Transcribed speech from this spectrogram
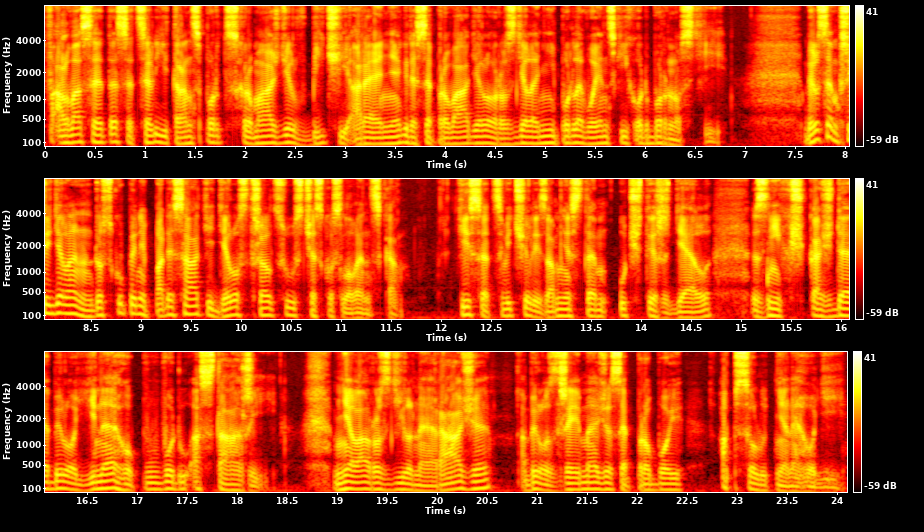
V Alvasete se celý transport schromáždil v Bíčí aréně, kde se provádělo rozdělení podle vojenských odborností. Byl jsem přidělen do skupiny 50 dělostřelců z Československa. Ti se cvičili za městem u čtyř děl, z nichž každé bylo jiného původu a stáří. Měla rozdílné ráže a bylo zřejmé, že se pro boj absolutně nehodí.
